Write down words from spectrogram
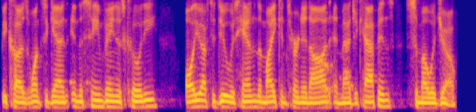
because once again, in the same vein as Cody, all you have to do is hand him the mic and turn it on, and magic happens. Samoa Joe.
